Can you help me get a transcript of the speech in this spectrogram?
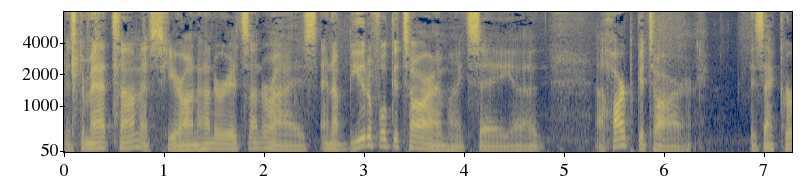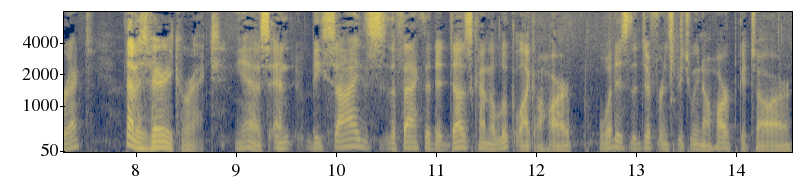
Mr. Matt Thomas here on Hunter at Sunrise. And a beautiful guitar, I might say. Uh, a harp guitar. Is that correct? That is very correct. Yes. And besides the fact that it does kind of look like a harp, what is the difference between a harp guitar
